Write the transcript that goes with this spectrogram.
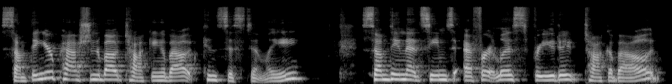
something you're passionate about talking about consistently, something that seems effortless for you to talk about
